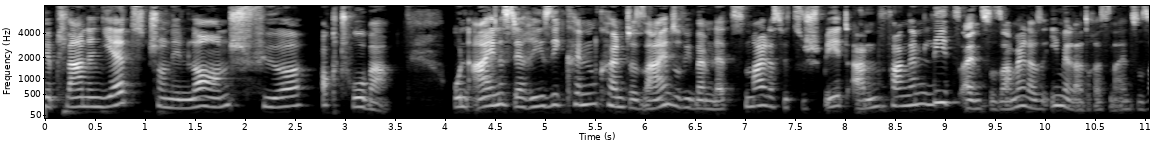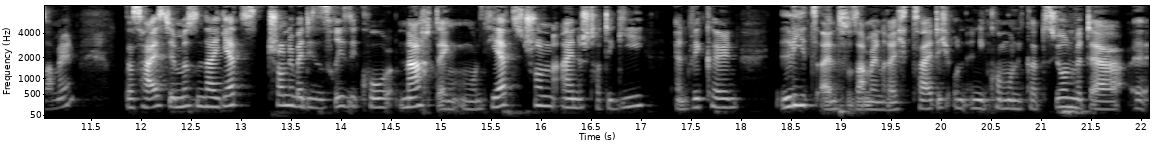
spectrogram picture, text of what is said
Wir planen jetzt schon den Launch für Oktober. Und eines der Risiken könnte sein, so wie beim letzten Mal, dass wir zu spät anfangen, Leads einzusammeln, also E-Mail-Adressen einzusammeln. Das heißt, wir müssen da jetzt schon über dieses Risiko nachdenken und jetzt schon eine Strategie entwickeln, Leads einzusammeln rechtzeitig und in die Kommunikation mit der äh,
